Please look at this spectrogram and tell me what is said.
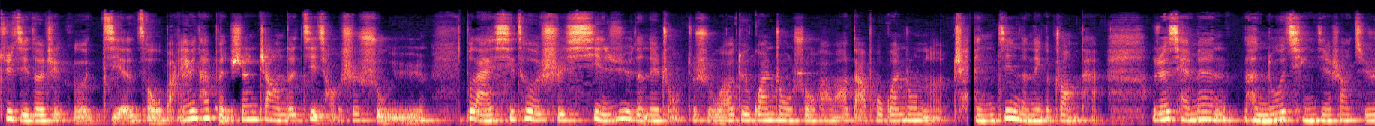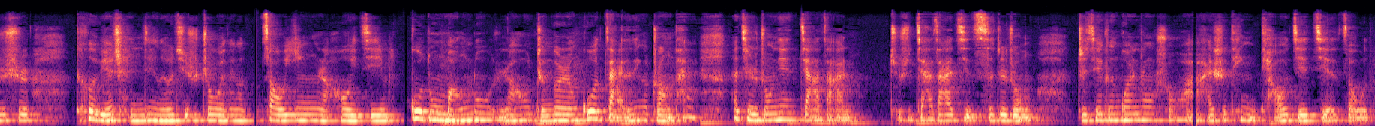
剧集的这个节奏吧。因为它本身这样的技巧是属于布莱希特式戏剧的那种，就是我要对观众说话，我要打破观众的沉浸的那个状态。我觉得前面很多情节上其实是。特别沉静的，尤其是周围那个噪音，然后以及过度忙碌，然后整个人过载的那个状态，它其实中间夹杂，就是夹杂几次这种直接跟观众说话，还是挺调节节奏的。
